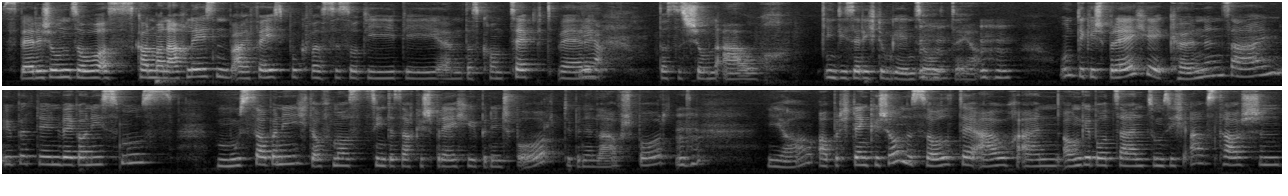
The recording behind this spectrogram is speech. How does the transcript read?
es wäre schon so, also das kann man auch lesen bei Facebook, was so die, die, ähm, das Konzept wäre, Ja. dass es schon auch in diese Richtung gehen sollte. Ja. Und die Gespräche können sein über den Veganismus, muss aber nicht. Oftmals sind das auch Gespräche über den Sport, über den Laufsport. Ja, aber ich denke schon, es sollte auch ein Angebot sein, zum sich austauschen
